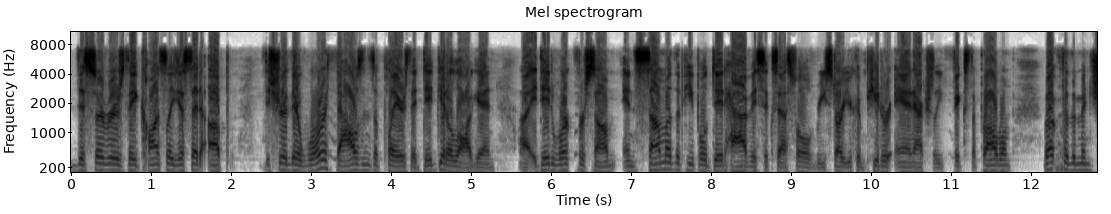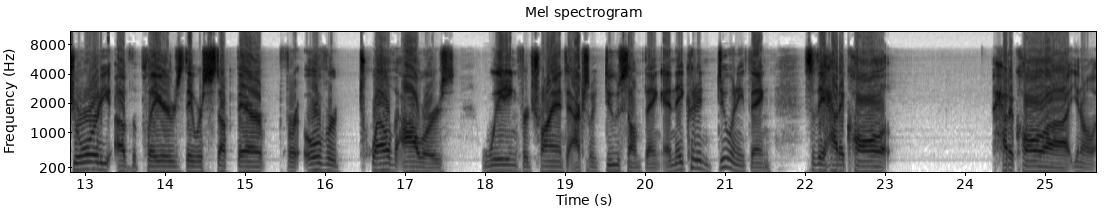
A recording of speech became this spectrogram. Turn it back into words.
the servers they constantly just said up. Sure, there were thousands of players that did get a login. Uh, it did work for some, and some of the people did have a successful restart your computer and actually fix the problem. But for the majority of the players, they were stuck there for over 12 hours waiting for Trion to actually do something, and they couldn't do anything, so they had to call had to call uh, you know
